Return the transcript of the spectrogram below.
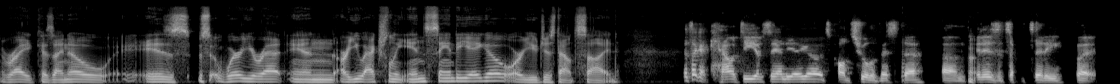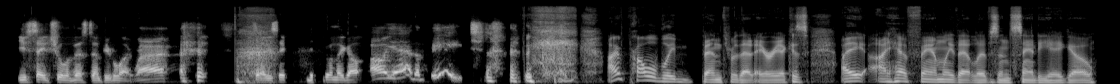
Right, because I know is so where you're at and Are you actually in San Diego or are you just outside? It's like a county of San Diego. It's called Chula Vista. Um, Oh. It is its own city, but you say Chula Vista and people are like, what? so you say when they go, oh yeah, the beach. I've probably been through that area because I, I have family that lives in San Diego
